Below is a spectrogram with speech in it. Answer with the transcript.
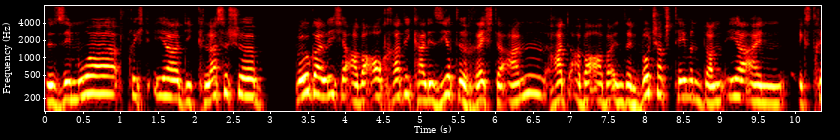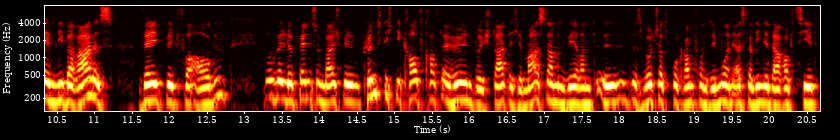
Seymour spricht eher die klassische bürgerliche, aber auch radikalisierte Rechte an, hat aber, aber in den Wirtschaftsthemen dann eher ein extrem liberales Weltbild vor Augen. So will Le Pen zum Beispiel künstlich die Kaufkraft erhöhen durch staatliche Maßnahmen, während äh, das Wirtschaftsprogramm von Seymour in erster Linie darauf zielt,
